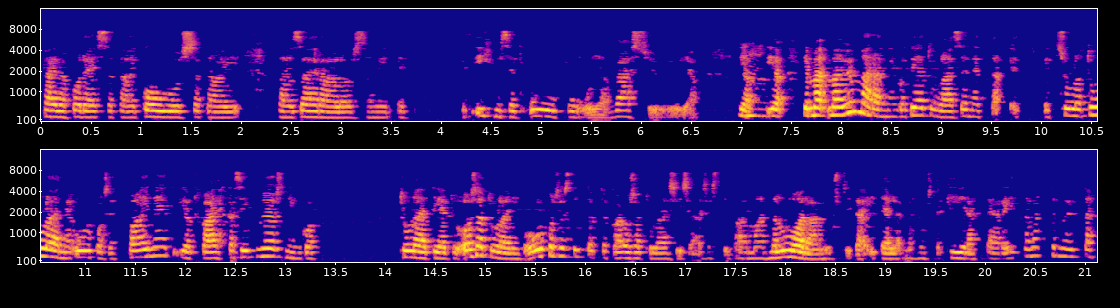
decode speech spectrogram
päiväkodeissa tai kouluissa tai, tai sairaaloissa, niin että että ihmiset uupuu ja väsyy. Ja, ja, Mm. ja, ja mä, mä ymmärrän niin tietyllä sen, että et, et sulla tulee ne ulkoiset paineet, jotka ehkä sitten myös niin tulee tiety, osa tulee niin ulkoisesti, totta kai osa tulee sisäisesti varmaan. että Me luodaan just sitä itsellemme semmoista kiirettä ja riittämättömyyttä.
